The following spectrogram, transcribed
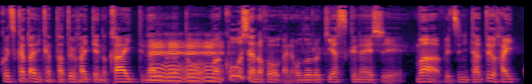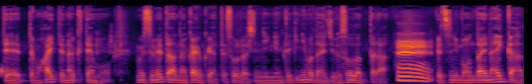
こいつ肩にタトゥー入ってんのかいってなるのだと、うんうんうんうんまあ後者の方がね驚きやすくないしまあ別にタトゥー入ってても入ってなくても娘とは仲良くやってそうだし人間的にも大丈夫そうだったらうん。別に問題ないかっ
